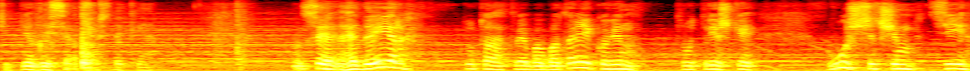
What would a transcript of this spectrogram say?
чи 50, щось таке. Ну, Це GDR. Тут треба батарейку, він тут трішки вужче, ніж ці.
